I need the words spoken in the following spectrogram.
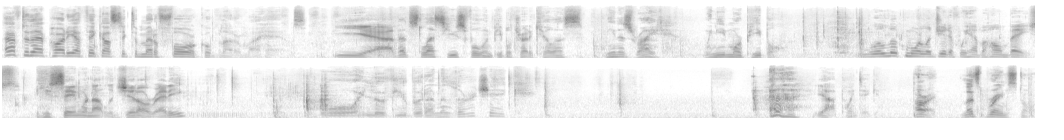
After that party, I think I'll stick to metaphorical blood on my hands. Yeah, that's less useful when people try to kill us. Neenah's right. We need more people. We'll look more legit if we have a home base. You saying we're not legit already? Oh, I love you, but I'm allergic. yeah, point taken. All right, let's brainstorm.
